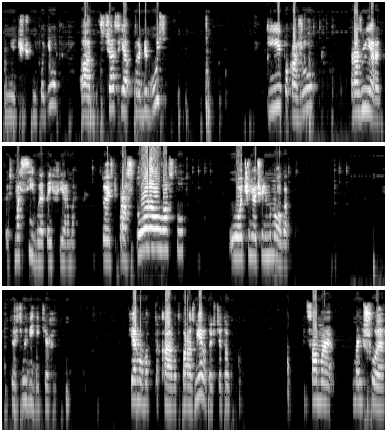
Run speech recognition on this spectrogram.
мне чуть-чуть не хватило. А, сейчас я пробегусь и покажу размеры, то есть массивы этой фермы. То есть простора у вас тут очень-очень много. То есть вы видите, ферма вот такая вот по размеру, то есть это самое большое,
